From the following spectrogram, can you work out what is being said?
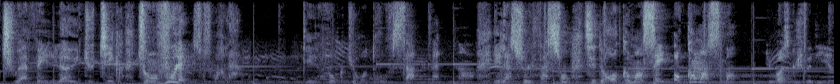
tu avais l'œil du tigre. Tu en voulais ce soir-là. Il faut que tu retrouves ça maintenant. Et la seule façon, c'est de recommencer au commencement. Tu vois ce que je veux dire?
